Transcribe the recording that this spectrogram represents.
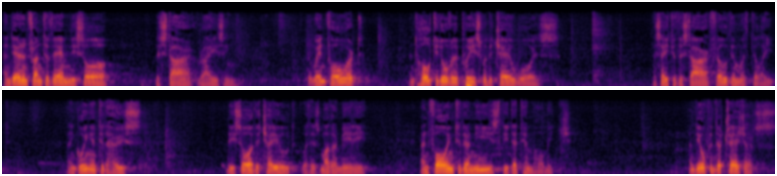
And there in front of them they saw the star rising. It went forward and halted over the place where the child was. The sight of the star filled them with delight. And going into the house, they saw the child with his mother Mary, and falling to their knees, they did him homage. And they opened their treasures,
